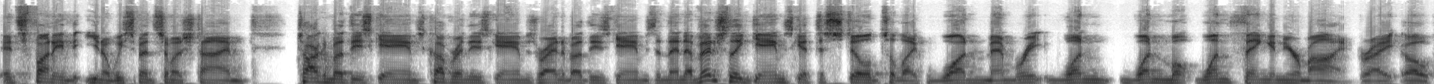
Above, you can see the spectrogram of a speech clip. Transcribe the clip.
it's funny that, you know, we spent so much time talking about these games, covering these games, writing about these games. And then eventually games get distilled to like one memory, one, one, one thing in your mind, right? Oh,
